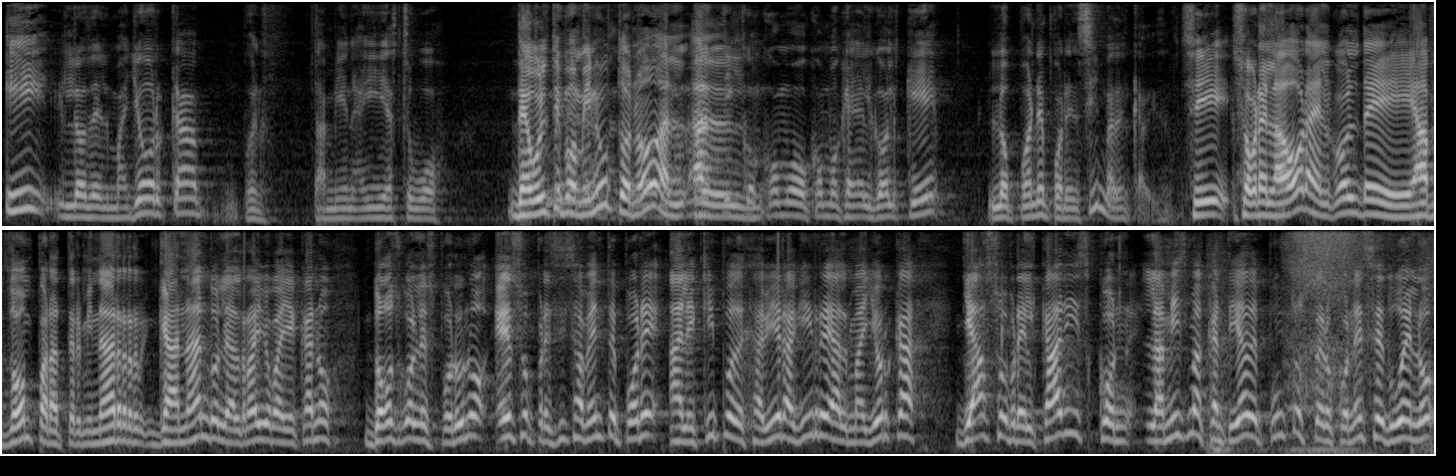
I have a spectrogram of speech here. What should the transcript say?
Y lo del Mallorca, bueno, también ahí estuvo. De último minuto, ¿no? Al- al- Como, como que el gol que lo pone por encima del Cádiz. Sí, sobre la hora el gol de Abdón para terminar ganándole al Rayo Vallecano dos goles por uno. Eso precisamente pone al equipo de Javier Aguirre, al Mallorca, ya sobre el Cádiz con la misma cantidad de puntos, pero con ese duelo,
